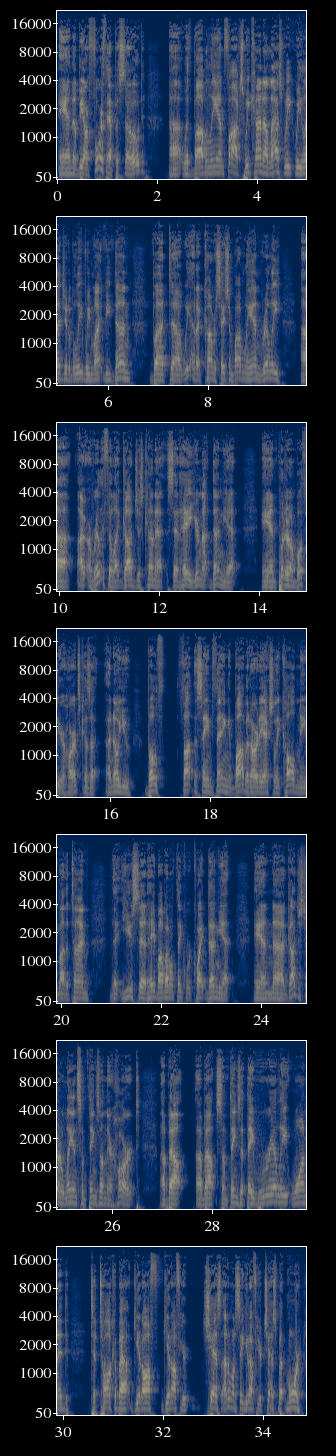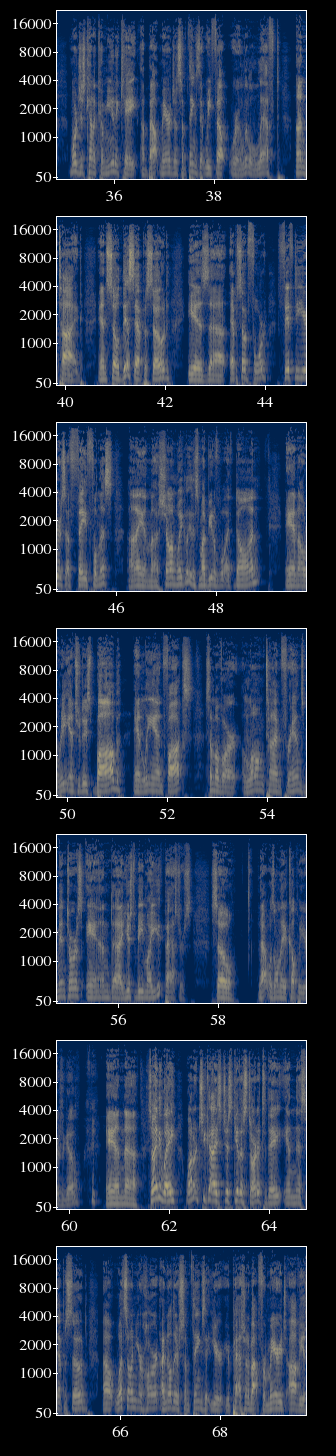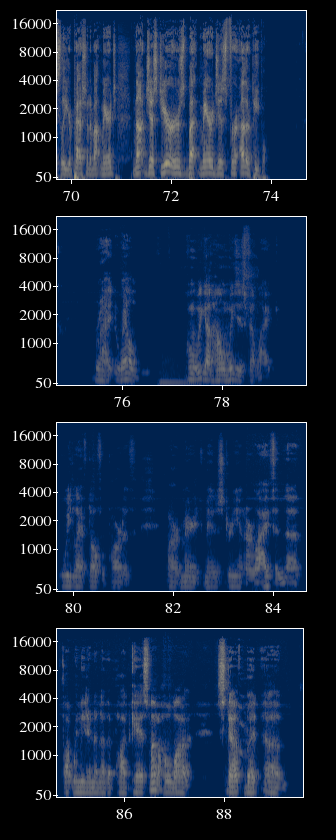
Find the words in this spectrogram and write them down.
and it'll be our fourth episode uh, with Bob and Leanne Fox. We kind of, last week, we led you to believe we might be done, but uh, we had a conversation. Bob and Leanne really, uh, I, I really feel like God just kind of said, Hey, you're not done yet, and put it on both of your hearts because I, I know you both thought the same thing. And Bob had already actually called me by the time that you said, Hey, Bob, I don't think we're quite done yet. And uh, God just started laying some things on their heart about about some things that they really wanted to talk about, get off get off your chest. I don't want to say get off your chest, but more more just kind of communicate about marriage and some things that we felt were a little left untied. And so this episode is uh, episode four, 50 years of faithfulness. I am uh, Sean Wigley. This is my beautiful wife, Dawn and I'll reintroduce Bob and Leanne Fox, some of our longtime friends, mentors, and uh, used to be my youth pastors. So that was only a couple years ago. and uh, so, anyway, why don't you guys just get us started today in this episode? Uh, what's on your heart? I know there's some things that you're you're passionate about for marriage. Obviously, you're passionate about marriage, not just yours, but marriages for other people. Right. Well, when we got home, we just felt like we left off a part of our marriage ministry and our life and uh, thought we needed another podcast. Not a whole lot of stuff, but uh,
